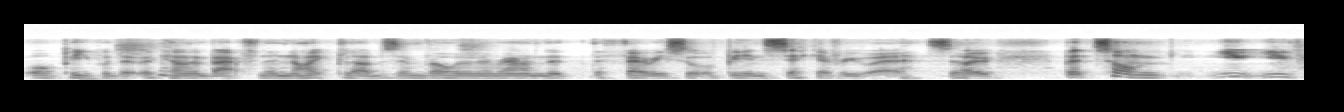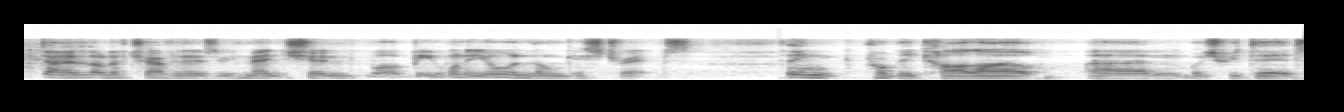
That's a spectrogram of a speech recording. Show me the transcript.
or people that were coming back from the nightclubs and rolling around the, the ferry sort of being sick everywhere. So, but Tom, you, you've done a lot of travelling as we've mentioned. What would be one of your longest trips? I think probably Carlisle, um, which we did.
